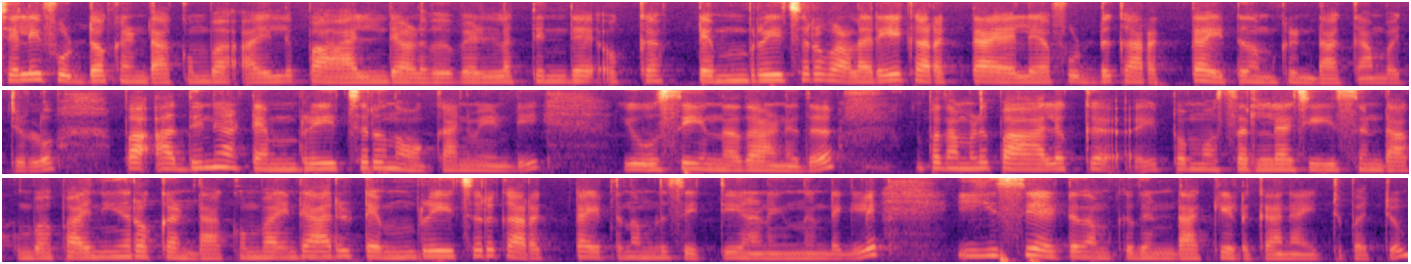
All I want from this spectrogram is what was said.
ചില ഫുഡൊക്കെ ഉണ്ടാക്കുമ്പോൾ അതിൽ പാലിന്റെ അളവ് വെള്ളത്തിന്റെ ഒക്കെ ടെമ്പറേച്ചർ വളരെ കറക്റ്റ് ആയാലേ ആ ഫുഡ് കറക്റ്റായിട്ട് നമുക്ക് ഉണ്ടാക്കാൻ പറ്റുള്ളൂ. അപ്പോൾ അതിന് ആ ടെമ്പറേച്ചർ നോക്കാൻ വേണ്ടി യൂസ് ചെയ്യുന്നതാണിത്. ഇപ്പോൾ നമ്മൾ പാലൊക്കെ ഇപ്പം മൊസറല്ല ചീസ് ഉണ്ടാക്കുമ്പോൾ പനീറൊക്കെ ഉണ്ടാക്കുമ്പോൾ അതിന്റെ ആ ഒരു ടെമ്പറേച്ചർ കറക്റ്റായിട്ട് നമ്മൾ സെറ്റ് ചെയ്യുകയാണെന്നുണ്ടെങ്കിൽ ഈസി ആയിട്ട് നമുക്കിത് ഉണ്ടാക്കിയെടുക്കാനായിട്ട് പറ്റും.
